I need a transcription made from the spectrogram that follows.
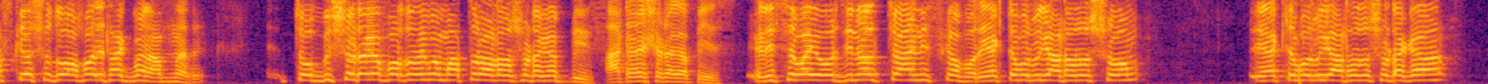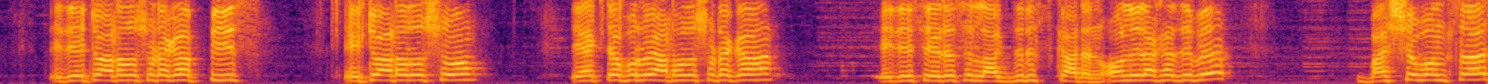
আজকে শুধু অফারই থাকবে না আপনার। চব্বিশশো টাকা পর্দা থাকবে মাত্র আঠারোশো টাকা পিস আঠারোশো টাকা পিস এটা হচ্ছে ভাই অরিজিনাল চাইনিজ কাপড়। এই একটা পড়বে কি আঠারোশো? একটা পড়বে কি আঠারোশো টাকা? এই যে এইটা আঠারোশো টাকা পিস এইটা আঠারোশো একটা পড়বে আঠারোশো টাকা। এই যে এটা হচ্ছে লাক্সারিস কার্টন অনলি রাখা যাবে বাইশশো পঞ্চাশ।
